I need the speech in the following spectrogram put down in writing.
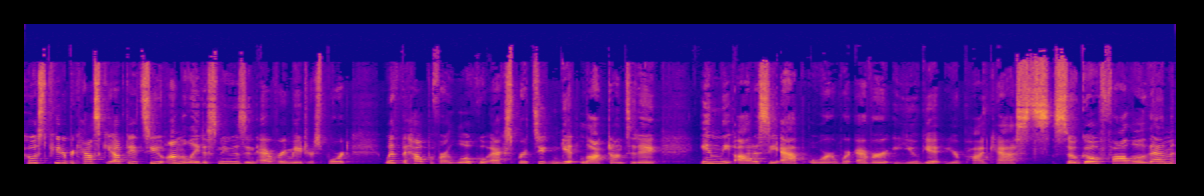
Host Peter Bukowski updates you on the latest news in every major sport with the help of our local experts. You can get Locked On Today in the Odyssey app or wherever you get your podcasts. So go follow them.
